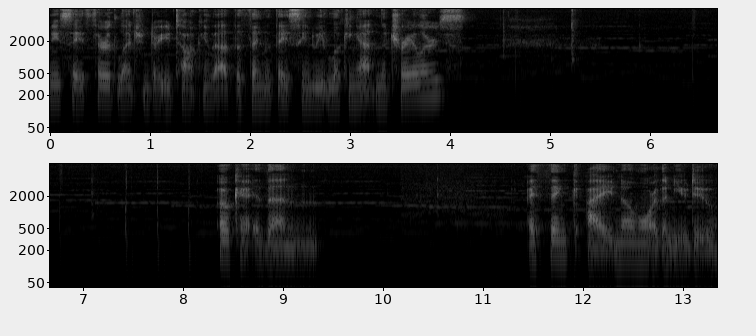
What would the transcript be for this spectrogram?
When you say third legend, are you talking about the thing that they seem to be looking at in the trailers? Okay, then I think I know more than you do.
